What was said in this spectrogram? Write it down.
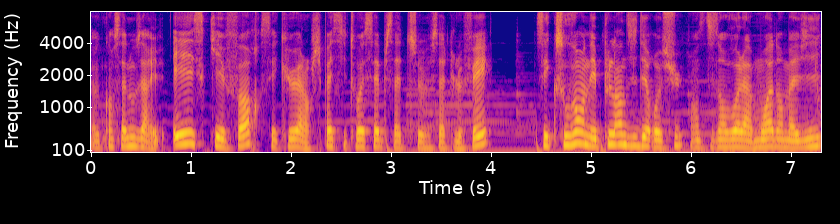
euh, quand ça nous arrive. Et ce qui est fort, c'est que, alors je sais pas si toi Seb ça te, ça te le fait, c'est que souvent on est plein d'idées reçues en se disant voilà, moi dans ma vie,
